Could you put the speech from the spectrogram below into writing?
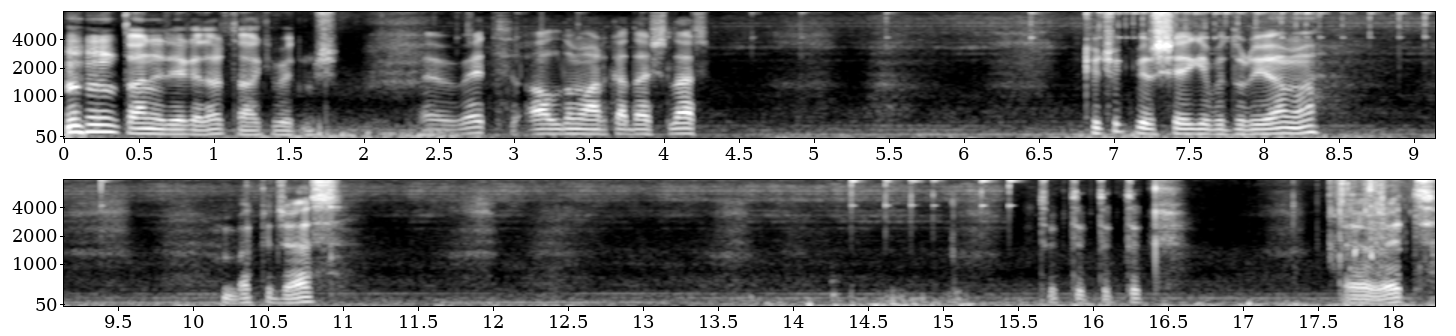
Taneliğe kadar takip etmiş. Evet aldım arkadaşlar. Küçük bir şey gibi duruyor ama bakacağız. Tık tık tık tık. Evet.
